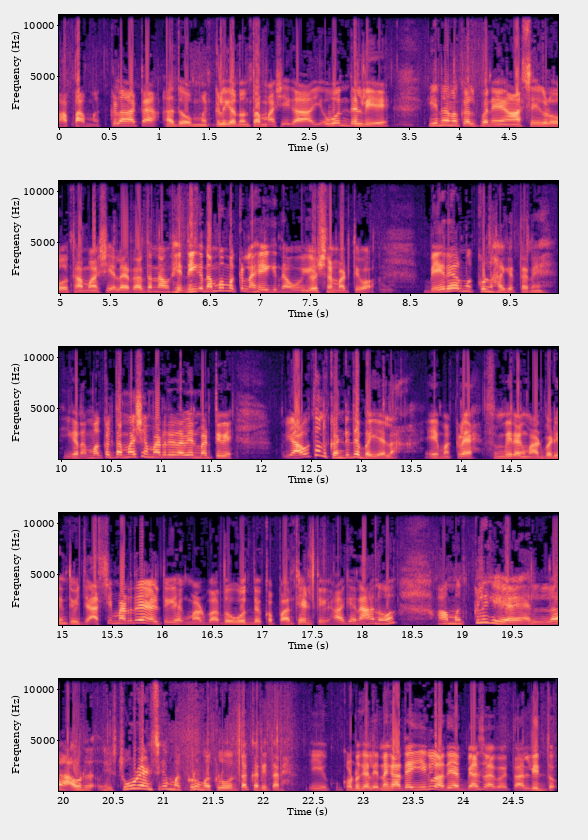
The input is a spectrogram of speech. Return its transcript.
ಪಾಪ ಮಕ್ಕಳ ಆಟ, ಅದು ಮಕ್ಕಳಿಗೆ ಅದೊಂದು ತಮಾಷೆ. ಈಗ ಯೌವನದಲ್ಲಿ ಏನೇನು ಕಲ್ಪನೆ, ಆಸೆಗಳು, ತಮಾಷೆ ಎಲ್ಲ ಅದನ್ನು ನಾವು ಈಗ ನಮ್ಮ ಮಕ್ಕಳನ್ನ ಹೇಗೆ ನಾವು ಯೋಚನೆ ಮಾಡ್ತೀವೋ, ಬೇರೆಯವ್ರ ಮಕ್ಕಳನ್ನ ಹಾಗೆ ತಾನೆ. ಈಗ ನಮ್ಮ ಮಕ್ಕಳು ತಮಾಷೆ ಮಾಡಿದ್ರೆ ನಾವೇನು ಮಾಡ್ತೀವಿ? ಯಾವುದನ್ನು ಖಂಡಿತ ಬೈಯಲ್ಲ. ಏ ಮಕ್ಕಳೇ ಸುಮ್ಮನೆ ಮಾಡಬೇಡಿ ಅಂತೀವಿ. ಜಾಸ್ತಿ ಮಾಡಿದ್ರೆ ಹೇಳ್ತೀವಿ, ಹೇಗೆ ಮಾಡಬಾರ್ದು, ಓದಬೇಕಪ್ಪ ಅಂತ ಹೇಳ್ತೀವಿ. ಹಾಗೆ ನಾನು ಆ ಮಕ್ಕಳಿಗೆ ಎಲ್ಲ ಅವ್ರ ಸ್ಟೂಡೆಂಟ್ಸ್ಗೆ ಮಕ್ಕಳು ಮಕ್ಕಳು ಅಂತ ಕರೀತಾರೆ. ಈ ಕೊಡಗಲ್ಲಿ ನನಗೆ ಅದೇ ಈಗಲೂ ಅದೇ ಅಭ್ಯಾಸ ಆಗೋಯ್ತು ಅಲ್ಲಿದ್ದು.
